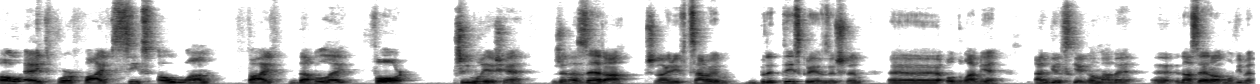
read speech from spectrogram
08456015884. Przyjmuje się, że na zera, przynajmniej w całym brytyjskojęzycznym e, odłamie angielskiego, mamy e, na zero mówimy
